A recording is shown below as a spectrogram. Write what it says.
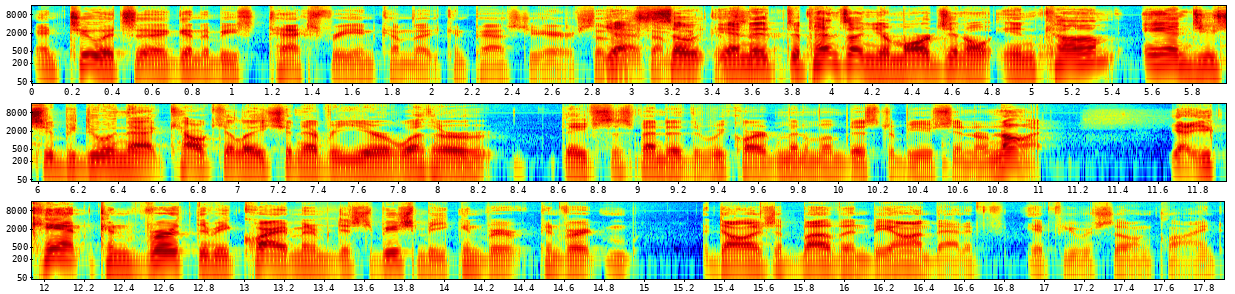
And two, it's uh, going to be tax-free income that you can pass to your heirs. So yeah. that's So and it depends on your marginal income, and you should be doing that calculation every year whether they've suspended the required minimum distribution or not. Yeah, you can't convert the required minimum distribution, but you can convert, convert dollars above and beyond that if, if you were so inclined.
